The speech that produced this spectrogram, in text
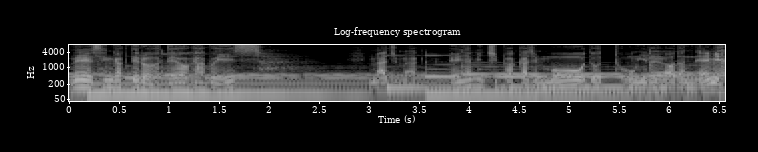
내 생각대로 되어가고 있어. 마지막 베냐민 지파까지 모두 동의를 얻어내면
